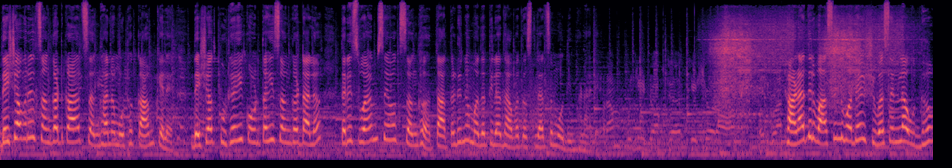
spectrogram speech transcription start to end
देशावरील संकट काळात संघानं मोठं काम केलंय. देशात कुठेही कोणतंही संकट आलं तरी स्वयंसेवक संघ तातडीनं मदतीला धावत असल्याचं मोदी म्हणाले. ठाण्यातील वासिंदमध्ये शिवसेनेला उद्धव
